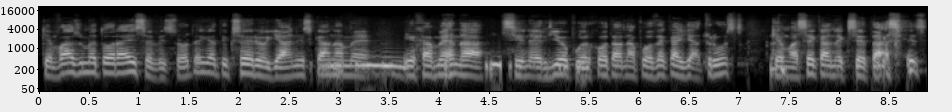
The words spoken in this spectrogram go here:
και βάζουμε το Ραΐσεβιτς τότε, γιατί ξέρει ο Γιάννης, κάναμε, είχαμε ένα συνεργείο που ερχόταν από 10 γιατρούς και μας έκανε εξετάσεις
